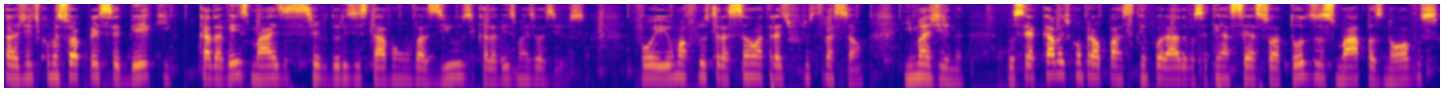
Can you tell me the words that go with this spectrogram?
a gente começou a perceber que cada vez mais esses servidores estavam vazios e cada vez mais vazios foi uma frustração atrás de frustração. Imagina, você acaba de comprar o passe de temporada, você tem acesso a todos os mapas novos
